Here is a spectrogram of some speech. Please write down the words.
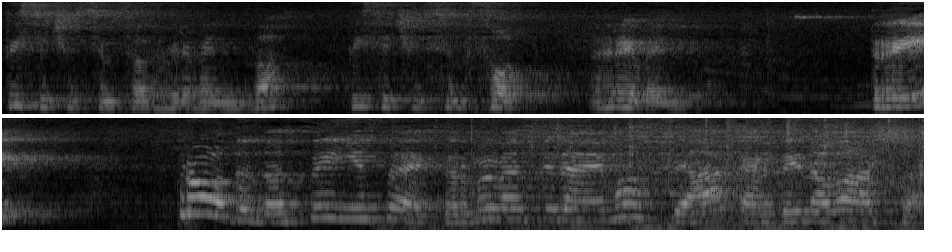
1700 гривень два, 1700 гривень три. Продано синій сектор. Ми вас вітаємо. Ця картина ваша.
